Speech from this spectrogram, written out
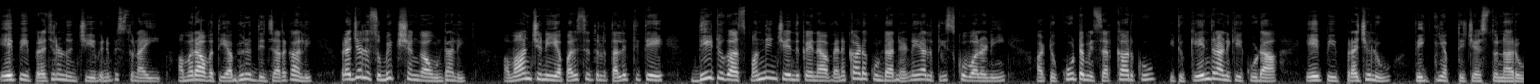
ఏపీ ప్రజల నుంచి వినిపిస్తున్నాయి అమరావతి అభివృద్ధి జరగాలి ప్రజలు సుభిక్షంగా ఉండాలి. అవాంఛనీయ పరిస్థితులు తలెత్తితే దీటుగా స్పందించేందుకైనా వెనకాడకుండా నిర్ణయాలు తీసుకోవాలని అటు కూటమి సర్కారుకు ఇటు కేంద్రానికి కూడా ఏపీ ప్రజలు విజ్ఞప్తి చేస్తున్నారు.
